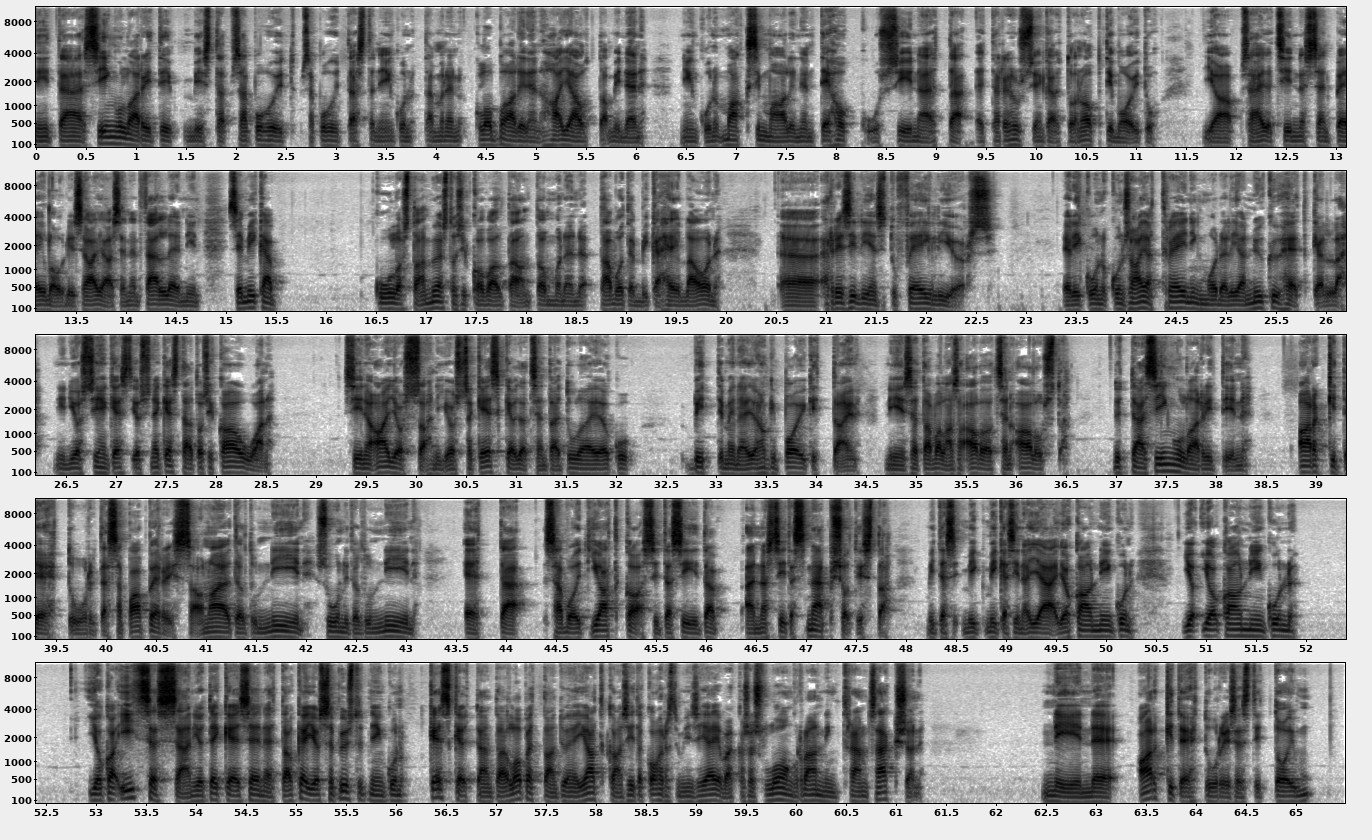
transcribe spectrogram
niin tämä singularity, mistä sä puhuit, sä puhuit tästä niin kuin tämmöinen globaalinen hajauttaminen, niin kuin maksimaalinen tehokkuus siinä, että, että resurssien käyttö on optimoitu, ja sä heität sinne sen payloadin, se ajaa sen ja tälleen, niin se mikä kuulostaa myös tosi kovalta on tuommoinen tavoite, mikä heillä on, uh, resilience to failures, Eli kun, kun sä ajat training-modelia nykyhetkellä, niin jos, siihen kesti, jos ne kestää tosi kauan siinä ajossa, niin jos sä keskeytät sen tai tulee joku bitti menee johonkin poikittain, niin se tavallaan sä aloitat sen alusta. Nyt tämä Singularitin arkkitehtuuri tässä paperissa on ajateltu niin, suunniteltu niin, että sä voit jatkaa sitä siitä, ns. siitä snapshotista, mitä, mikä siinä jää, joka on niin kuin, joka on niin kuin, joka itsessään jo tekee sen, että okei, jos sä pystyt niin kuin keskeyttämään tai lopettamaan työn ja jatkaa siitä kohdasta, mihin se jäi, vaikka se olisi long running transaction, niin arkkitehtuurisesti toi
